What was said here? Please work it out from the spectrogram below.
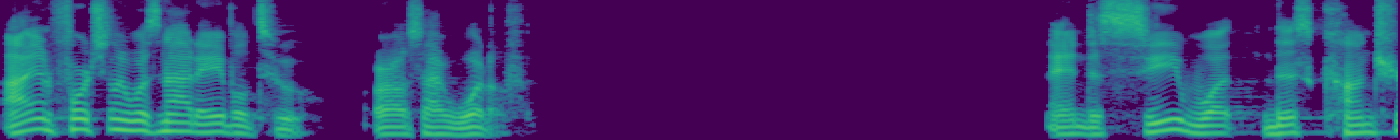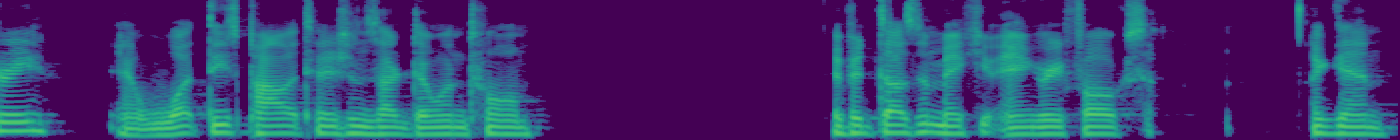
I unfortunately was not able to, or else I would have. And to see what this country and what these politicians are doing to them, if it doesn't make you angry, folks, again,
